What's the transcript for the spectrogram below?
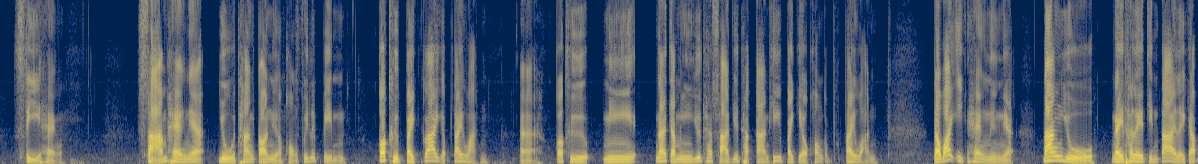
4 แห่ง 3 แห่งเนี่ยอยู่ทางตอนเหนือของฟิลิปปินส์ก็คือไปใกล้กับไต้หวันอ่าก็คือมีน่าจะมียุทธศาสตร์ยุทธการที่ไปเกี่ยวข้องกับไต้หวัน แต่ว่าอีกแห่งหนึ่งเนี่ยตั้งอยู่ในทะเลจีนใต้เลยครับ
